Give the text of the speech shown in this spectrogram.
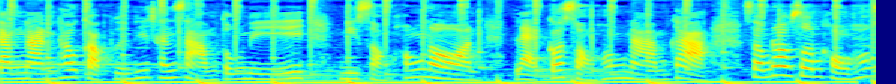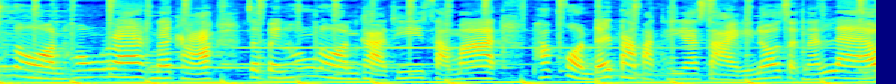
ดังนั้นเท่ากับพื้นที่ชั้น 3 ตรงนี้มี 2 ห้องนอน และก็ 2 ห้องน้ำค่ะสำหรับส่วนของห้องนอนห้องแรกนะคะ จะเป็นห้องนอนค่ะที่สามารถพักผ่อนได้ตามอัธยาศัยนอกจากนั้นแล้ว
